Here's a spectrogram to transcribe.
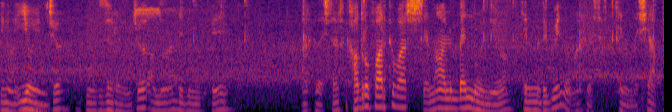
Gino iyi oyuncu. Gino güzel oyuncu ama dediğim gibi arkadaşlar kadro farkı var. Yani malum benle oynuyor. Kendime de güveniyorum arkadaşlar. Kendime şey yap.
